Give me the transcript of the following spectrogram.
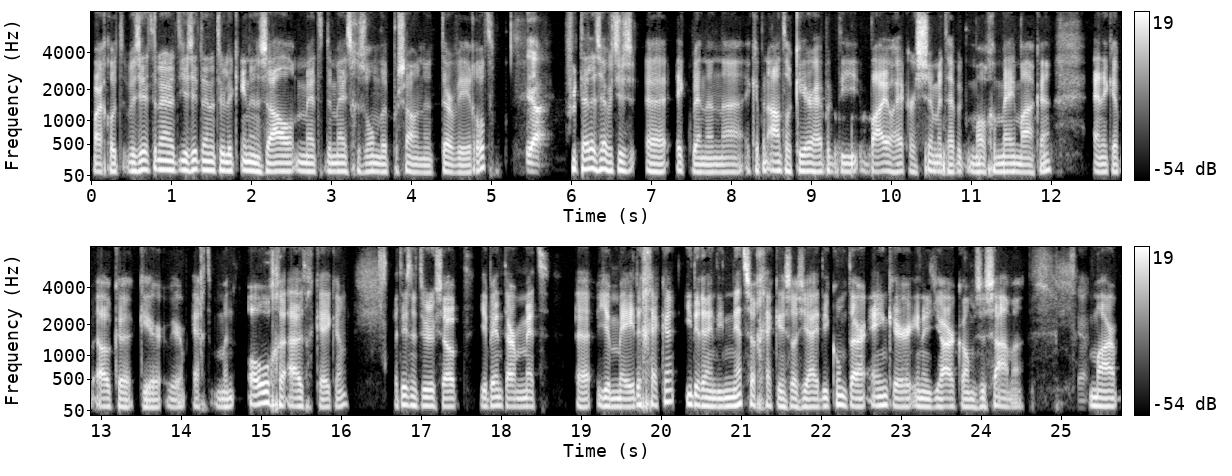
Maar goed, we zitten er, je zit er natuurlijk in een zaal met de meest gezonde personen ter wereld. Ja. Vertel eens eventjes, uh, ik, ben een, uh, ik heb een aantal keer heb ik die Biohacker Summit heb ik mogen meemaken. En ik heb elke keer weer echt mijn ogen uitgekeken. Het is natuurlijk zo, je bent daar met uh, je medegekken. Iedereen die net zo gek is als jij, die komt daar één keer in het jaar komen ze samen. Ja. Maar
